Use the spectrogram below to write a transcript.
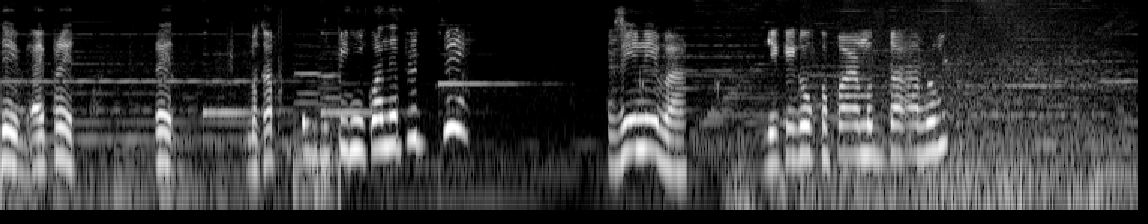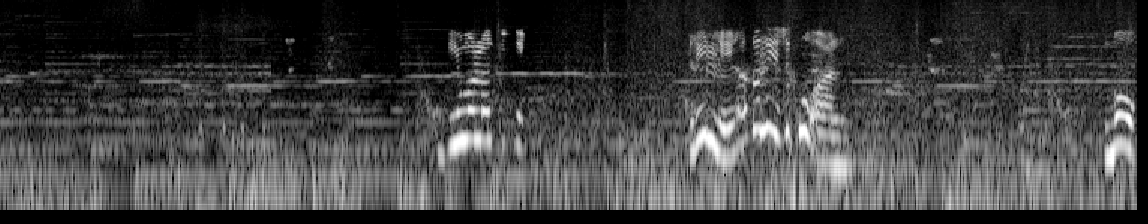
Hindi, ay Fred. Fred. Baka pingin ko na Fred. Pre. Kasi ini ba? Di kay ko kapar magtaarong. Di mo lang kiki. Lili, ako sa kuan. Book.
